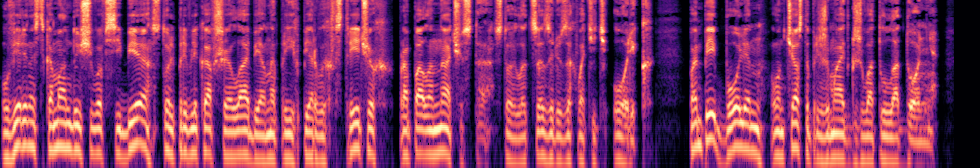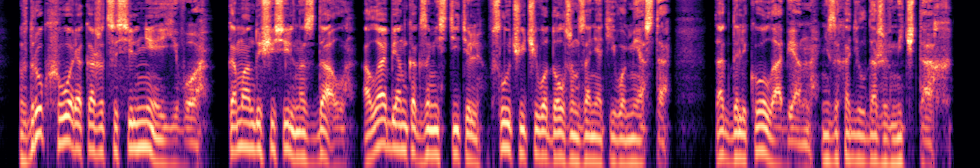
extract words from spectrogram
Уверенность командующего в себе, столь привлекавшая Лабиана при их первых встречах, пропала начисто, стоило Цезарю захватить Орик. Помпей болен, он часто прижимает к животу ладонь. Вдруг хворь окажется сильнее его. Командующий сильно сдал, а Лабиан, как заместитель, в случае чего должен занять его место. Так далеко Лабиан не заходил даже в мечтах.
